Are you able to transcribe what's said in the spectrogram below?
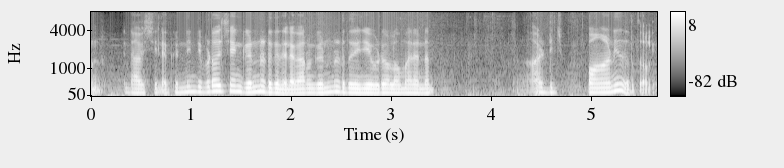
ഉണ്ട് എന്റെ ആവശ്യമില്ല. ഗണ്ണിന്റെ ഇവിടെ വെച്ച് ഞാൻ ഗണ്ണ് എടുക്കുന്നില്ല. കാരണം ഗണ്ണ് എടുത്ത് കഴിഞ്ഞാൽ ഇവിടെ ഉള്ളവന്മാർ എന്നെ അടിച്ച് പാണി നിർത്തോളി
